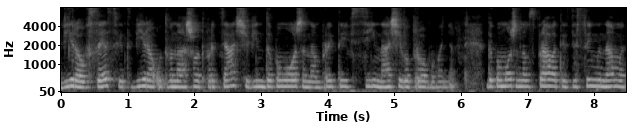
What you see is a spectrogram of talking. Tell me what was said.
віра у Всесвіт, віра у нашого Творця, що Він допоможе нам пройти всі наші випробування, допоможе нам справитися зі всіми нами,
